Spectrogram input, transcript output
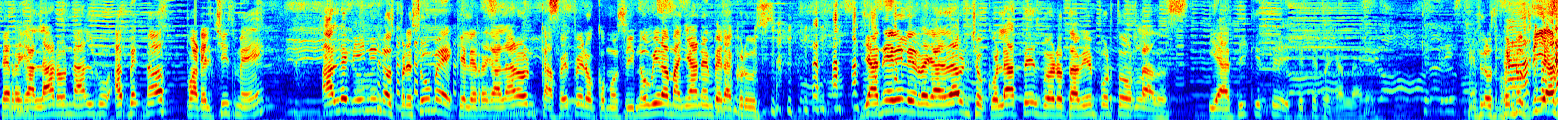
¿Te regalaron algo? Ah, nada más para el chisme, ¿eh? Ale viene y nos presume que le regalaron café, pero como si no hubiera mañana en Veracruz. Yaneli le regalaron chocolates, bueno, también por todos lados. ¿Y a ti qué te, qué te regalaron? Qué triste. Los buenos días.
